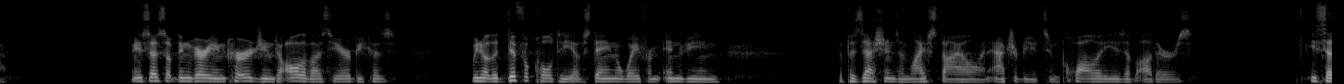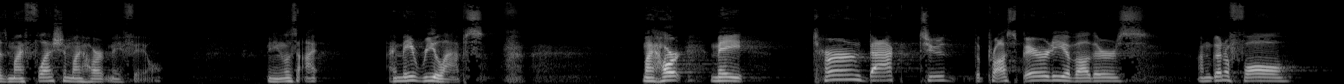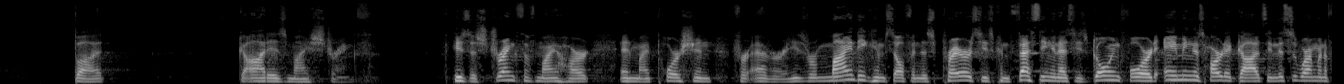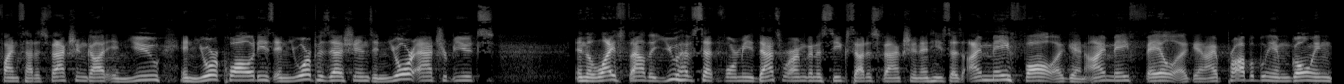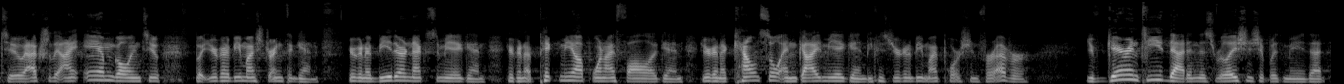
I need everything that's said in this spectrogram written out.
And he says something very encouraging to all of us here because we know the difficulty of staying away from envying the possessions and lifestyle and attributes and qualities of others. He says, My flesh and my heart may fail. Meaning, listen, I, I may relapse. My heart may turn back to the prosperity of others. I'm going to fall, but God is my strength. He's the strength of my heart and my portion forever. He's reminding himself in this prayer as he's confessing and as he's going forward, aiming his heart at God, saying, This is where I'm going to find satisfaction, God, in you, in your qualities, in your possessions, in your attributes in the lifestyle that you have set for me, that's where I'm going to seek satisfaction. And he says, I may fall again. I may fail again. I probably am going to. Actually, I am going to, but you're going to be my strength again. You're going to be there next to me again. You're going to pick me up when I fall again. You're going to counsel and guide me again because you're going to be my portion forever. You've guaranteed that in this relationship with me that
